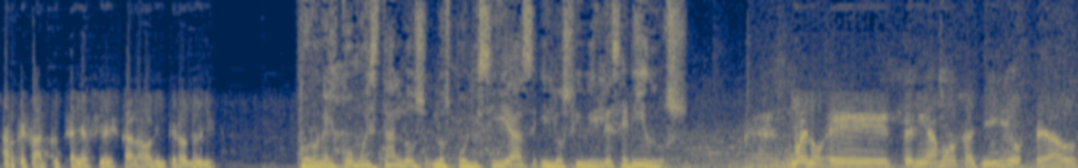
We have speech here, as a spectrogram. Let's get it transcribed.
artefacto que haya sido instalado al interior del mismo. Coronel, ¿cómo están los, los policías y los civiles heridos? Bueno, eh, teníamos allí hospedados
